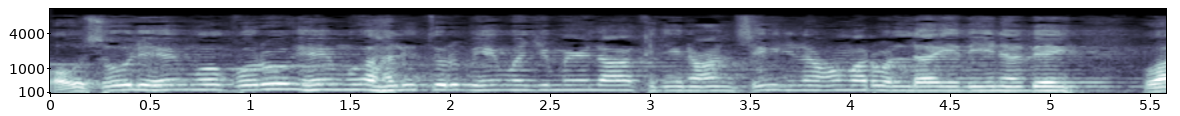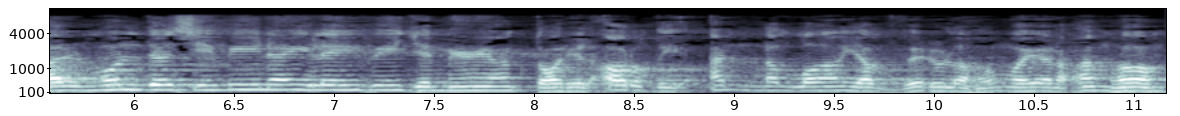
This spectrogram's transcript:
وأصولهم وفروعهم وأهل تربهم وجميع العاقدين عن سيدنا عمر واللايذين به. والمنتسبين إليه في جميع أقطار الأرض أن الله يغفر لهم ويرحمهم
